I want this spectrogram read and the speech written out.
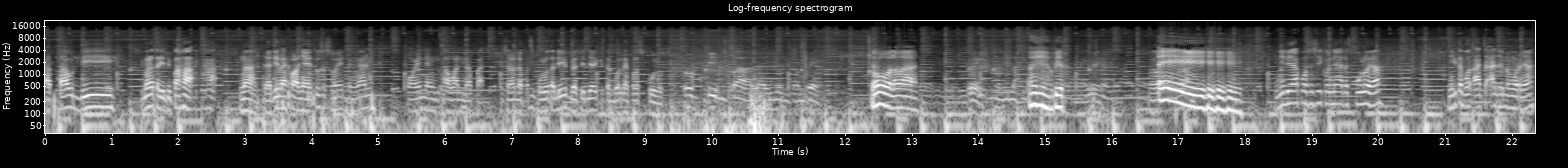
atau di gimana tadi di paha. Nah, jadi levelnya itu sesuai dengan poin yang lawan dapat. Misalnya dapat 10 tadi berarti dia kita buat level 10. Pimpa layun kambreng. Oh, lawan. Break. Eh, hampir. Oh. Eh. Ini dia posisi konnya ada 10 ya. Ini kita buat acak aja nomornya.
